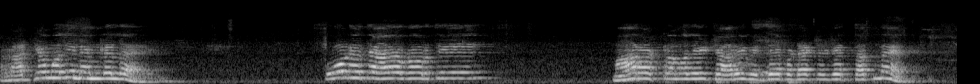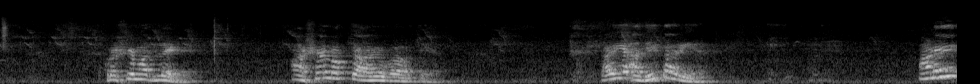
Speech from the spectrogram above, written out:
राज्यामध्ये नेमलेलं आहे. कोण आहे त्या आयोगावरती? महाराष्ट्रामध्ये चारही विद्यापीठाचे जे तज्ज्ञ आहेत कृषीमधले. अशा लोक त्या आयोगावरती आहेत. काही अधिकारी आहेत. आणि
